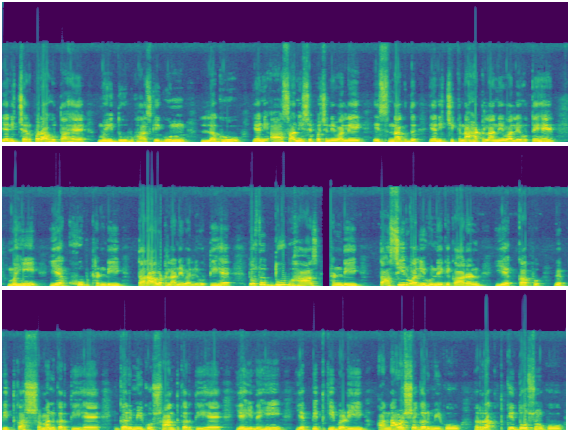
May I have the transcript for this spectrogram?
यानी चरपरा होता है। वहीं दूब घास के गुण, लघु, यानी आसानी से पचने वाले स्नग्ध यानी चिकनाहट लाने वाले होते हैं। वहीं यह खूब ठंडी तरावट लाने वाली होती है। दोस्तों, दूब घास ठंडी तासीर वाली होने के कारण यह कफ व पित्त का शमन करती है, गर्मी को शांत करती है। यही नहीं यह पित्त की बढ़ी अनावश्यक गर्मी को, रक्त के दोषों को,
